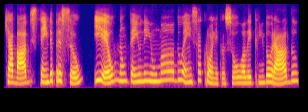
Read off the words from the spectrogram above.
que a Babs tem depressão e eu não tenho nenhuma doença crônica, eu sou o alecrim dourado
